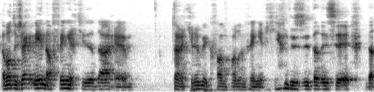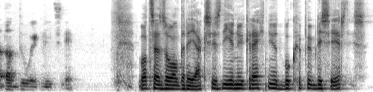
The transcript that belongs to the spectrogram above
En wat u zegt, nee, dat vingertje, daar, eh, daar gruw ik van, van een vingertje. Dus dat, is, eh, dat, dat doe ik niet, nee. Wat zijn zoal de reacties die je nu krijgt nu het boek gepubliceerd is?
